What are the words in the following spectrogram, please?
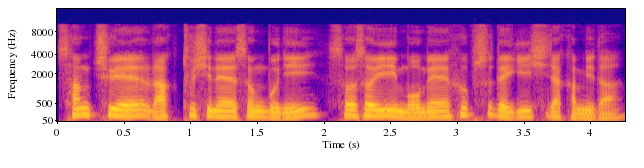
상추의 락투신의 성분이 서서히 몸에 흡수되기 시작합니다.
